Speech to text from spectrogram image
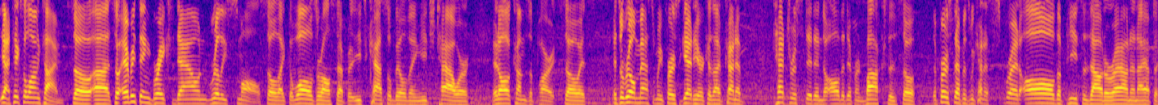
yeah, it takes a long time. So uh, so everything breaks down really small. So like the walls are all separate. Each castle building, each tower, it all comes apart. So it's it's a real mess when we first get here because I've kind of Tetrised it into all the different boxes. So the first step is we kind of spread all the pieces out around, and I have to,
